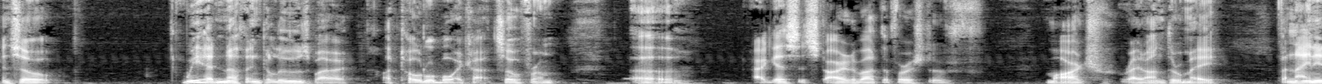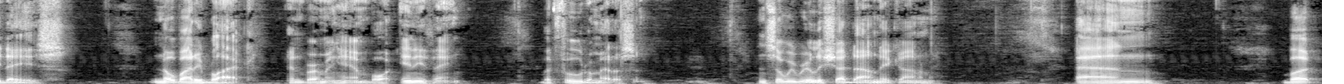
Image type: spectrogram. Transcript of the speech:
and so we had nothing to lose by a total boycott. So from, uh, I guess it started about the first of March, right on through May, for ninety days, nobody black in Birmingham bought anything but food or medicine. And so we really shut down the economy. And, but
